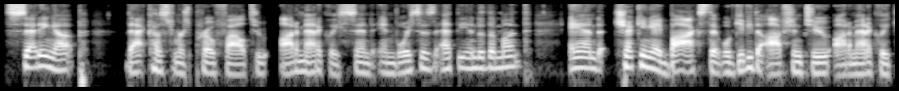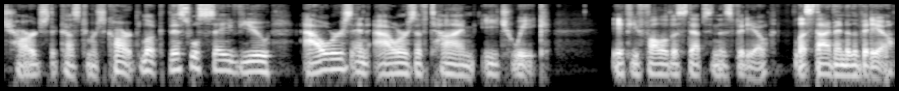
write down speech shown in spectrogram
setting up that customer's profile to automatically send invoices at the end of the month, and checking a box that will give you the option to automatically charge the customer's card. Look, this will save you hours and hours of time each week if you follow the steps in this video. Let's dive into the video.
